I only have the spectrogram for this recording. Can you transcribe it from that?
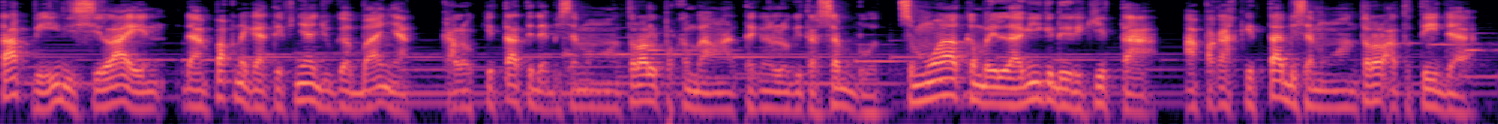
Tapi di sisi lain, dampak negatifnya juga banyak kalau kita tidak bisa mengontrol perkembangan teknologi tersebut. Semua kembali lagi ke diri kita, apakah kita bisa mengontrol atau tidak.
